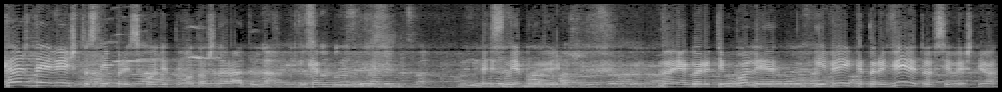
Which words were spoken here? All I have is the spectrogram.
каждая вещь, что с ним происходит, его должна радовать. Как... Если не был еврей. Но я говорю, тем более, еврей, который верит во Всевышнего,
